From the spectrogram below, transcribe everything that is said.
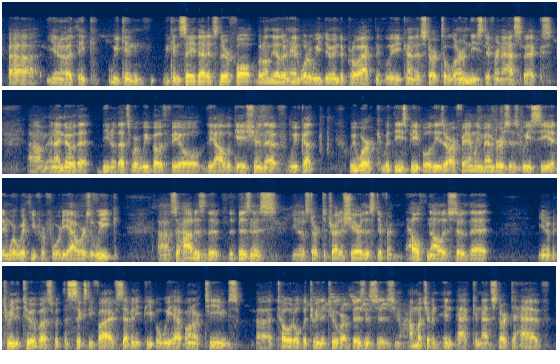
uh, you know, I think we can we can say that it's their fault, but on the other hand, what are we doing to proactively kind of start to learn these different aspects? Um, and I know that you know that's where we both feel the obligation of we've got we work with these people. These are our family members as we see it, and we're with you for 40 hours a week. Uh, so how does the the business, you know, start to try to share this different health knowledge so that, you know, between the two of us, with the 65, 70 people we have on our teams uh, total between the two of our businesses, you know, how much of an impact can that start to have?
